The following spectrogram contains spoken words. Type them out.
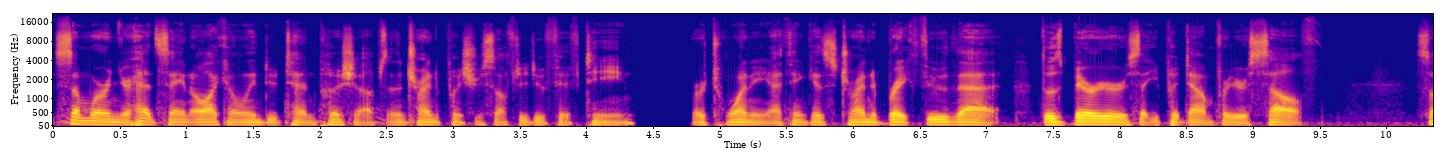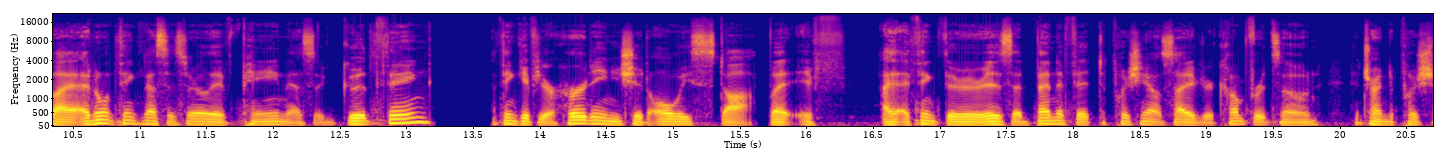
somewhere in your head saying, "Oh, I can only do 10 push-ups," and then trying to push yourself to do 15 or 20. I think is trying to break through that those barriers that you put down for yourself. So I, I don't think necessarily of pain as a good thing. I think if you're hurting, you should always stop. But if I, I think there is a benefit to pushing outside of your comfort zone and trying to push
